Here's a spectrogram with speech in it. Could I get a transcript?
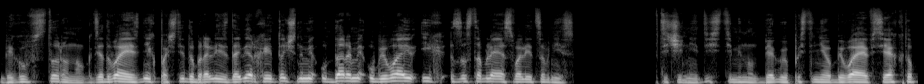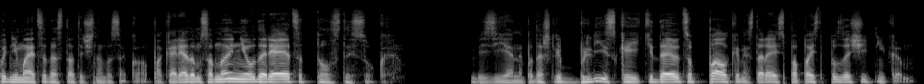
Бегу в сторону, где два из них почти добрались до верха и точными ударами убиваю их, заставляя свалиться вниз. В течение десяти минут бегаю по стене, убивая всех, кто поднимается достаточно высоко, пока рядом со мной не ударяется толстый сук. Обезьяны подошли близко и кидаются палками, стараясь попасть по защитникам.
